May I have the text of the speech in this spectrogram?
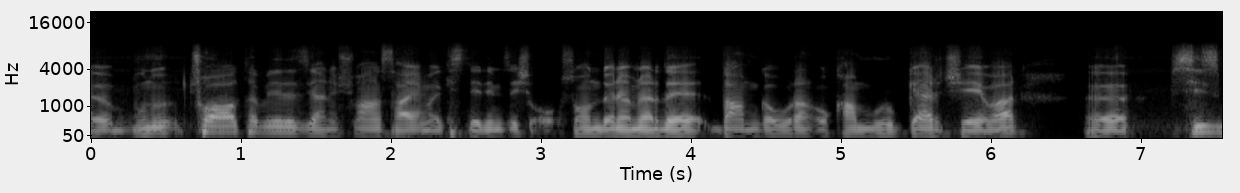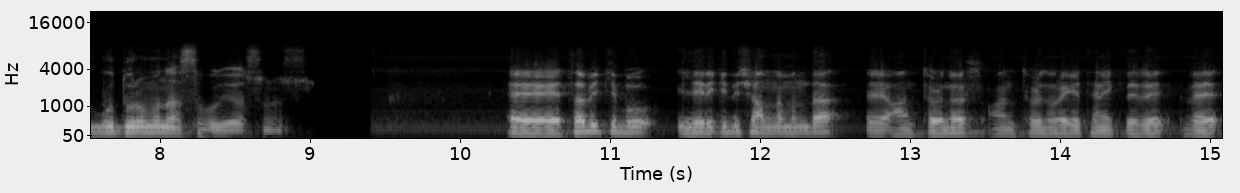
E, bunu çoğaltabiliriz yani şu an saymak istediğimiz. İşte son dönemlerde damga vuran Okan Buruk gerçeği var. E, siz bu durumu nasıl buluyorsunuz? E, tabii ki bu ileri gidiş anlamında e, antrenör, antrenör yetenekleri ve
